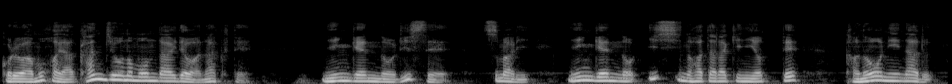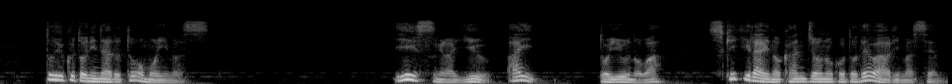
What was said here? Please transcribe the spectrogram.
これはもはや感情の問題ではなくて、人間の理性、つまり人間の意志の働きによって可能になるということになると思います。イエスが言う愛というのは好き嫌いの感情のことではありません。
